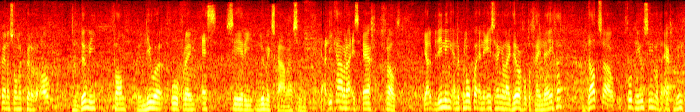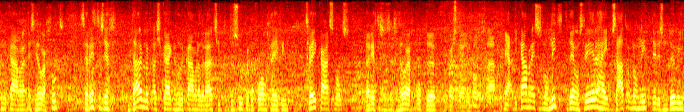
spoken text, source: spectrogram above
Panasonic kunnen we ook een dummy van hun nieuwe full frame S-serie Lumix camera zien. Ja, die camera is erg groot. Ja, de bediening en de knoppen en de instellingen lijken heel erg op de G9. Dat zou goed nieuws zien, want de ergonomie van die camera is heel erg goed. Ze richten zich duidelijk, als je kijkt naar hoe de camera eruit ziet, de zoeker, de vormgeving, twee kaartslots. Daar richten ze zich heel erg op de professionele fotograaf. Ja, die camera is dus nog niet te demonstreren. Hij bestaat ook nog niet. Dit is een dummy.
